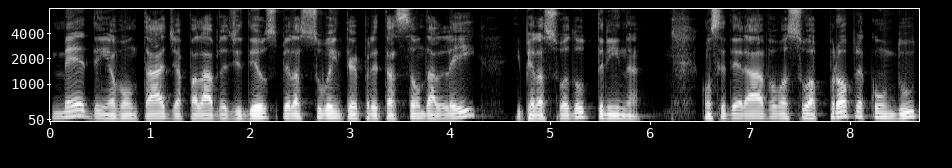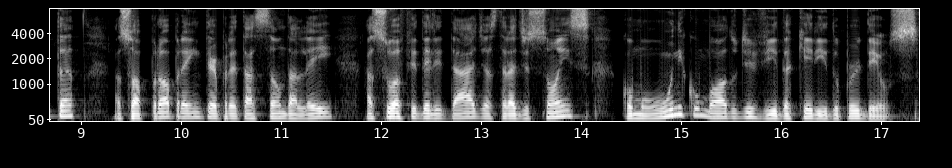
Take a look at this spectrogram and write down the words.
medem à vontade a palavra de Deus pela sua interpretação da lei e pela sua doutrina. Consideravam a sua própria conduta, a sua própria interpretação da lei, a sua fidelidade às tradições como o único modo de vida querido por Deus.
